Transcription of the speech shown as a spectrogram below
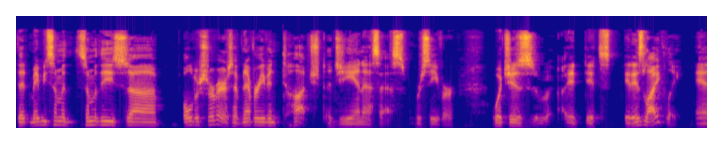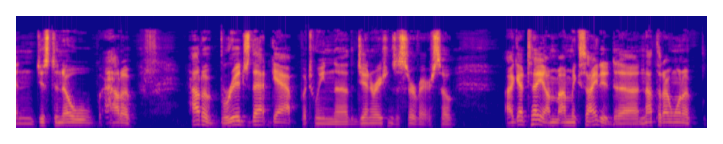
That maybe some of some of these uh, older surveyors have never even touched a GNSS receiver, which is it, it's it is likely, and just to know how to how to bridge that gap between uh, the generations of surveyors. So I got to tell you, I'm, I'm excited. Uh, not that I want to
